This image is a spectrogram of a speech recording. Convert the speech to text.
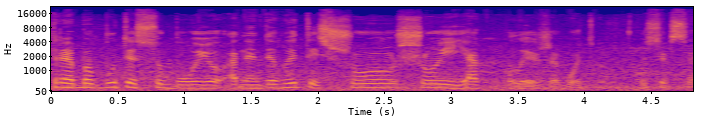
Треба бути собою, а не дивитись, що, що і як коли живуть. Ось і все.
